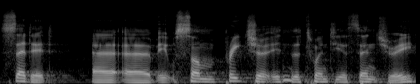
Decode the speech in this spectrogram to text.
said it. Uh, uh, it was some preacher in the 20th century.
